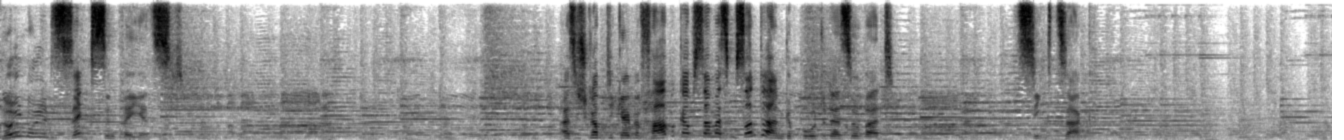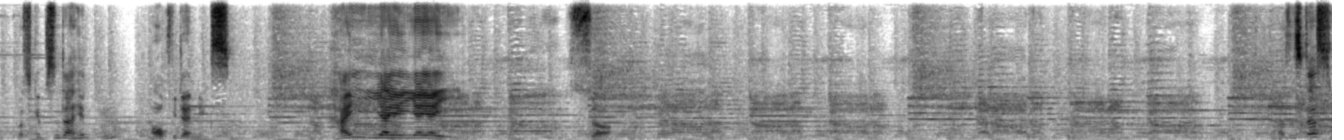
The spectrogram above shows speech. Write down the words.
006 sind wir jetzt. Also ich glaube, die gelbe Farbe gab es damals im Sonderangebot oder sowas. Zickzack. Was gibt's denn da hinten? Auch wieder nix. Heieieiei. So. Was ist das?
